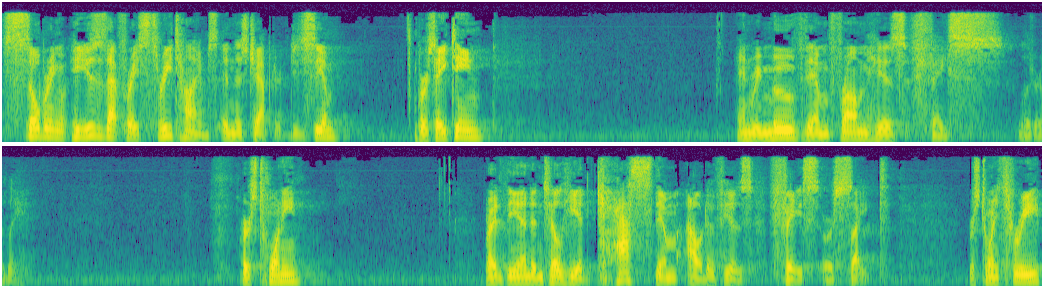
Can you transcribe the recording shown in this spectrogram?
sobering. He uses that phrase three times in this chapter. Did you see him? Verse 18. And remove them from his face, literally. Verse 20. Right at the end, until he had cast them out of his face or sight. Verse 23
